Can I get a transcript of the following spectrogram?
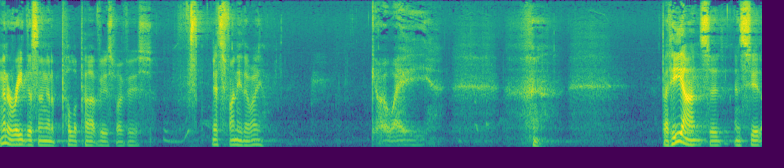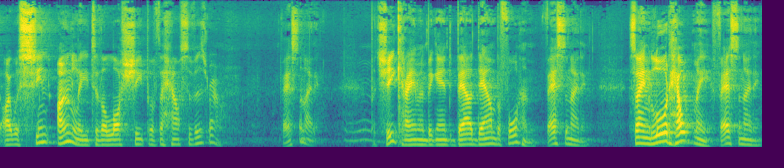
I'm going to read this and I'm going to pull apart verse by verse. That's funny, though, eh? Go away. But he answered and said, I was sent only to the lost sheep of the house of Israel. Fascinating. But she came and began to bow down before him. Fascinating. Saying, Lord, help me. Fascinating.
